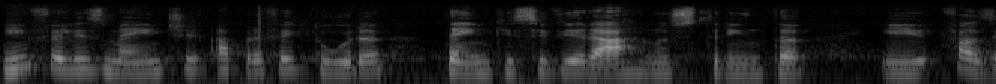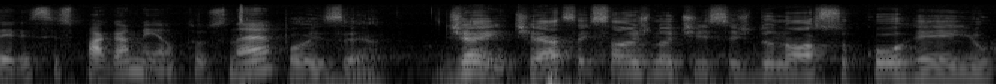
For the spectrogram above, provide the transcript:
infelizmente, a prefeitura tem que se virar nos 30 e fazer esses pagamentos, né? Pois é. Gente, essas são as notícias do nosso Correio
